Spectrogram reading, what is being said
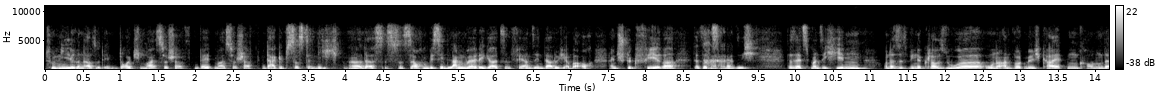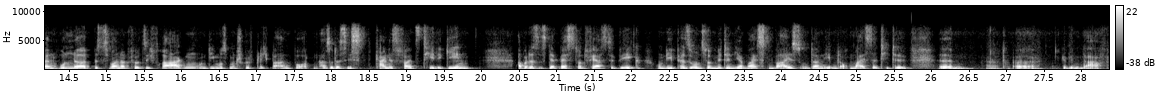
Turnieren, also den deutschen Meisterschaften, Weltmeisterschaften, da gibt es das denn nicht. Ne? Das, ist, das ist auch ein bisschen langweiliger als im Fernsehen, dadurch aber auch ein Stück fairer. Da setzt man sich da setzt man sich hin und das ist wie eine Klausur ohne Antwortmöglichkeiten, kommen dann 100 bis 240 Fragen und die muss man schriftlich beantworten. Also das ist keinesfalls telegen, aber das ist der beste und fairste Weg, um die Person zu ermitteln, die am meisten weiß und dann eben auch einen Meistertitel ähm, äh, gewinnen darf.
